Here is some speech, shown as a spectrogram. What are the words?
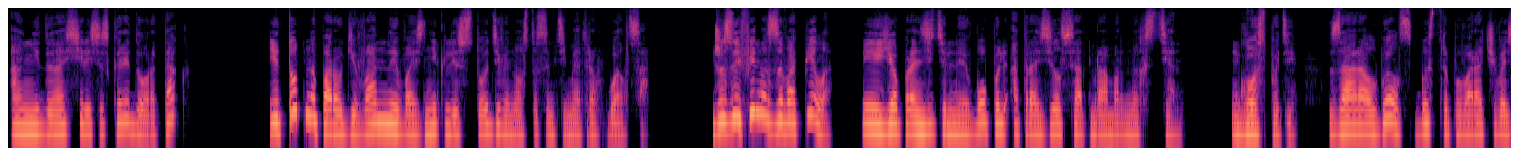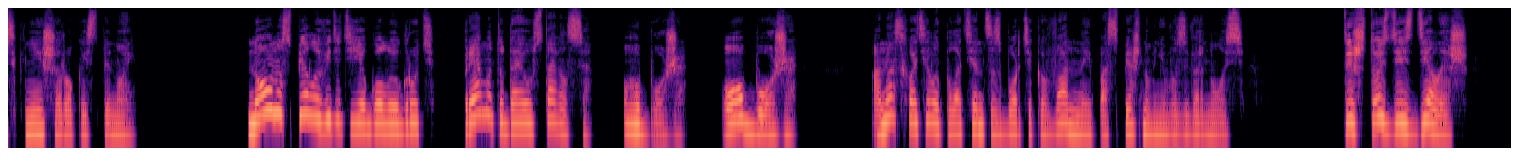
Они доносились из коридора, так? И тут на пороге ванной возникли 190 сантиметров Уэлса. Джозефина завопила, и ее пронзительный вопль отразился от мраморных стен. «Господи!» — заорал Уэллс, быстро поворачиваясь к ней широкой спиной. Но он успел увидеть ее голую грудь, прямо туда и уставился. «О, боже! О, боже!» Она схватила полотенце с бортика в ванной и поспешно в него завернулась. «Ты что здесь делаешь?»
